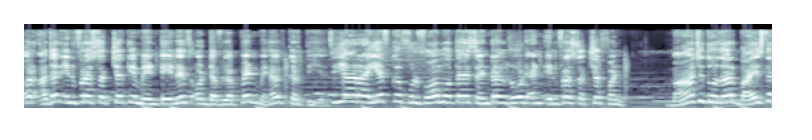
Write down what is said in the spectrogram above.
और अदर इंफ्रास्ट्रक्चर के मेंटेनेंस और डेवलपमेंट में हेल्प करती है। सी आर आई एफ़ का फुल फॉर्म होता है central road and infrastructure fund March 2022 तक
